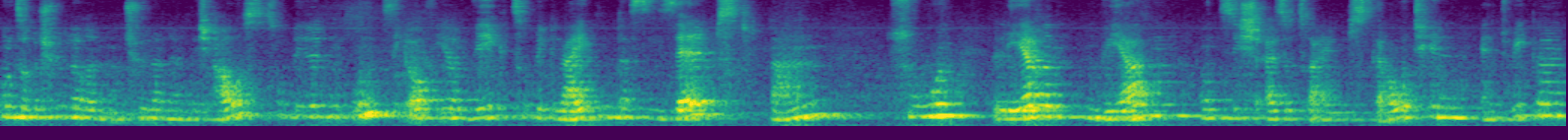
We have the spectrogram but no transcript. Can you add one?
unsere Schülerinnen und Schüler nämlich auszubilden und sie auf ihrem Weg zu begleiten, dass sie selbst dann zu Lehrenden werden und sich also zu einem Scout hin entwickeln.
